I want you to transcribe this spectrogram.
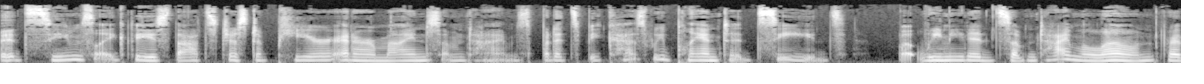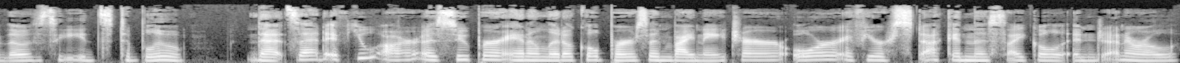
It seems like these thoughts just appear in our mind sometimes, but it's because we planted seeds. But we needed some time alone for those seeds to bloom. That said, if you are a super analytical person by nature, or if you're stuck in this cycle in general,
